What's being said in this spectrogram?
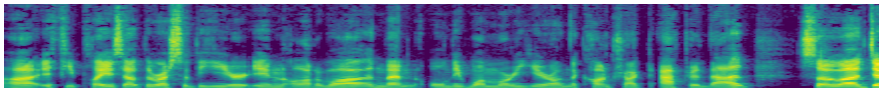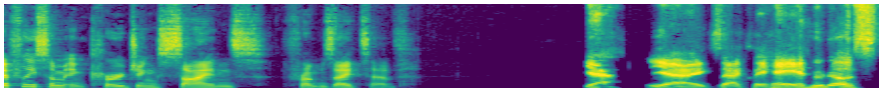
uh, if he plays out the rest of the year in Ottawa and then only one more year on the contract after that. So uh, definitely some encouraging signs from Zaitsev. Yeah, yeah, exactly. Hey, and who knows?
